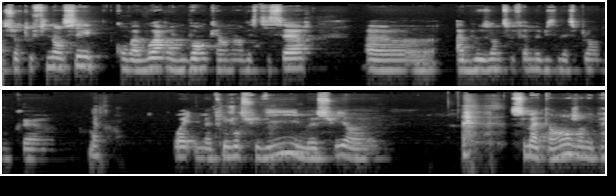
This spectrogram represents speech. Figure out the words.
surtout financier, qu'on va voir, une banque, un investisseur, euh, a besoin de ce fameux business plan. Donc, D'accord. Ouais, il m'a toujours suivi, il me suit. ce matin, j'en ai pas,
